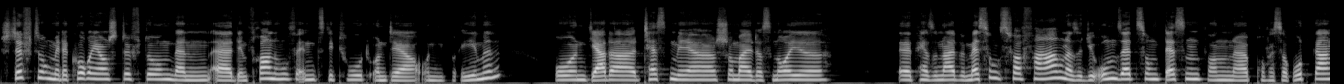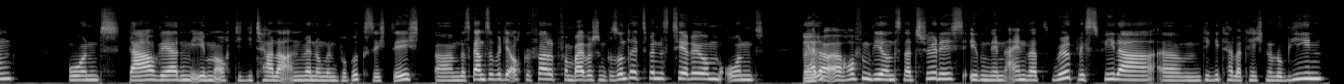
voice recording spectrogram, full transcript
Stiftung, mit der Corian Stiftung, dann äh, dem Fraunhofer Institut und der Uni Bremen. Und ja, da testen wir ja schon mal das neue äh, Personalbemessungsverfahren, also die Umsetzung dessen von äh, Professor Rothgang Und da werden eben auch digitale Anwendungen berücksichtigt. Ähm, das Ganze wird ja auch gefördert vom Bayerischen Gesundheitsministerium und mhm. ja, da erhoffen wir uns natürlich eben den Einsatz möglichst vieler ähm, digitaler Technologien,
